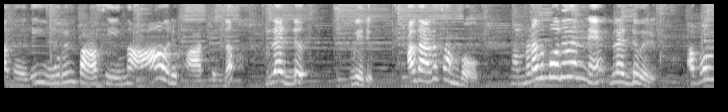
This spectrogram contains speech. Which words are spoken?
അതായത് യൂറിൻ പാസ് ചെയ്യുന്ന ആ ഒരു പാർട്ടിൽ നിന്ന് ബ്ലഡ് വരും. അതാണ് സംഭവം. നമ്മുടെ അതുപോലെ തന്നെ ബ്ലഡ് വരും. അപ്പം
